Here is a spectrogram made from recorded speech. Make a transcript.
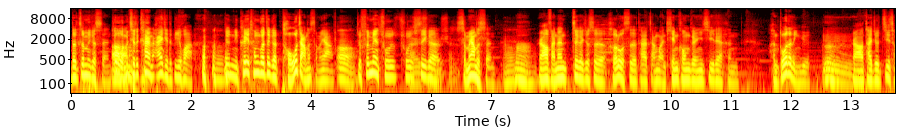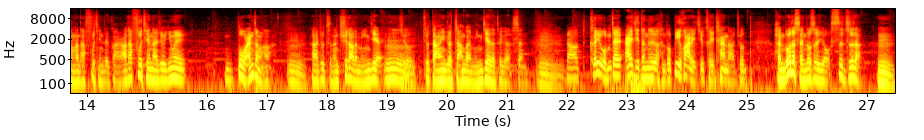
的这么一个神。就啊我们其实看埃及的壁画，就你可以通过这个头长得什么样，嗯，就分辨出出是一个什么样的神。嗯嗯然后反正这个就是荷鲁斯，他掌管天空跟一系列很很多的领域，嗯然后他就继承了他父亲这块，然后他父亲呢就因为嗯不完整了嘛，嗯。然后就只能去到了冥界，嗯。就就当一个掌管冥界的这个神。嗯。然后可以我们在埃及的那个很多壁画里就可以看到，就很多的神都是有四肢的，嗯。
